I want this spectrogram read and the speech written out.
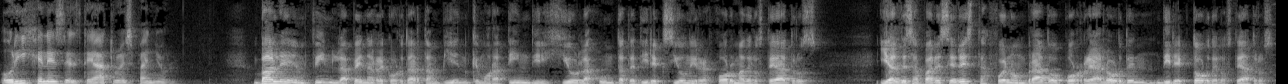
Orígenes del Teatro Español. Vale, en fin, la pena recordar también que Moratín dirigió la Junta de Dirección y Reforma de los Teatros, y al desaparecer ésta fue nombrado por Real Orden director de los teatros.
